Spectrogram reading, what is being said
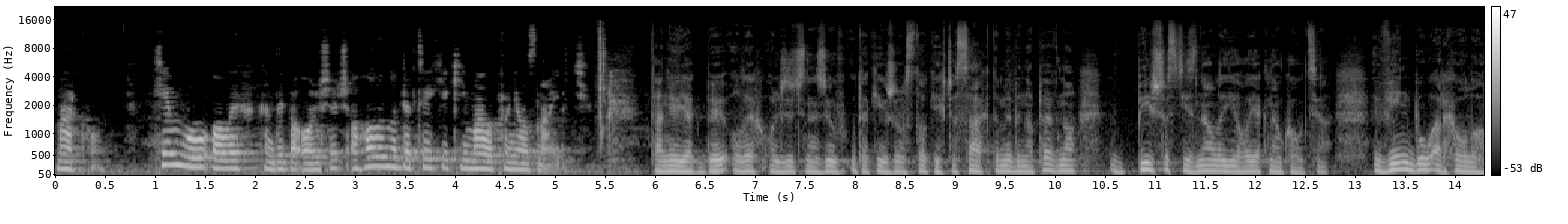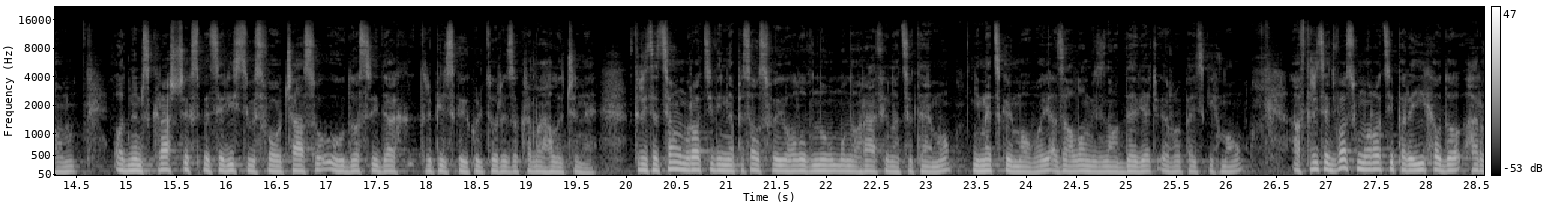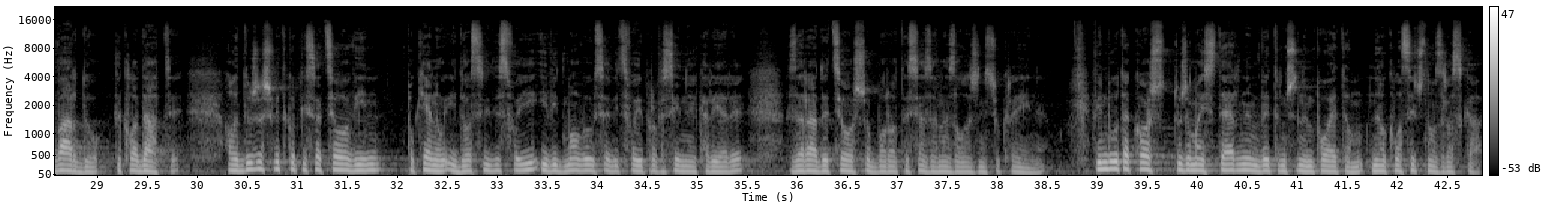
Марко, ким був Олег Кандиба Ольжич, а головно для тих, які мало про нього знають? Якби Олег Ольжич не жив у таких жорстоких часах, то ми б напевно в більшості знали його як науковця. Він був археологом, одним з кращих спеціалістів свого часу у дослідах трипільської культури, зокрема Галичини. В 37-му році він написав свою головну монографію на цю тему німецькою мовою, а загалом він знав 9 європейських мов. А в 38-му році переїхав до Гарварду викладати. Але дуже швидко після цього він покинув і досліди свої, і відмовився від своєї професійної кар'єри заради цього, щоб боротися за незалежність України. Він був також дуже майстерним, витонченим поетом неокласичного зразка.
